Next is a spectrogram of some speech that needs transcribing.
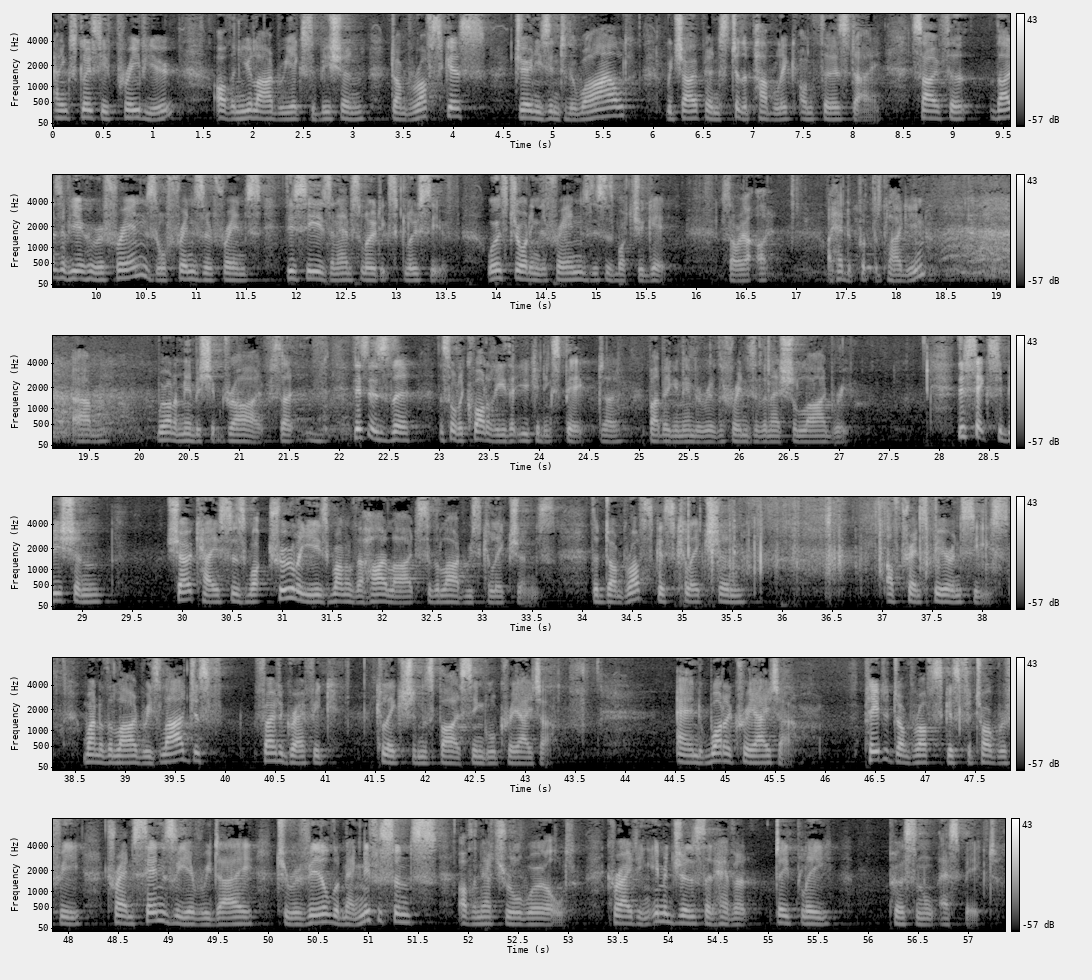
an exclusive preview of the new library exhibition Dombrovskis Journeys into the Wild, which opens to the public on Thursday. So, for those of you who are friends or friends of friends, this is an absolute exclusive. Worth joining the friends, this is what you get. Sorry, I, I had to put the plug in. Um, we're on a membership drive. So this is the, the sort of quality that you can expect uh, by being a member of the Friends of the National Library. This exhibition showcases what truly is one of the highlights of the library's collections the Dombrovskis collection of transparencies, one of the library's largest photographic collections by a single creator. And what a creator! Peter Dombrovskis' photography transcends the everyday to reveal the magnificence of the natural world, creating images that have a deeply personal aspect.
